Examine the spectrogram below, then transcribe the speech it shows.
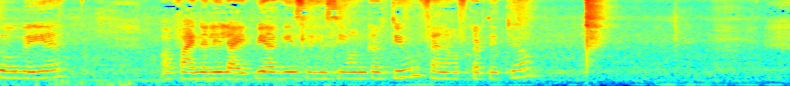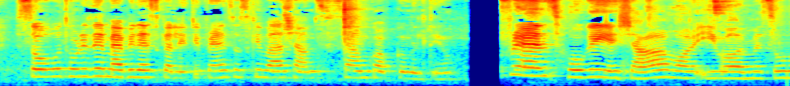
सो गई है। और फाइनली लाइट भी आ गई इसलिए इसी ऑन करती हूँ फ़ैन ऑफ़ कर देती हूँ। सो so, थोड़ी देर मैं भी रेस्ट कर लेती हूँ फ्रेंड्स उसके बाद शाम शाम को आपको मिलती हूँ। फ्रेंड्स हो गई है शाम और ईवा और मैं सो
